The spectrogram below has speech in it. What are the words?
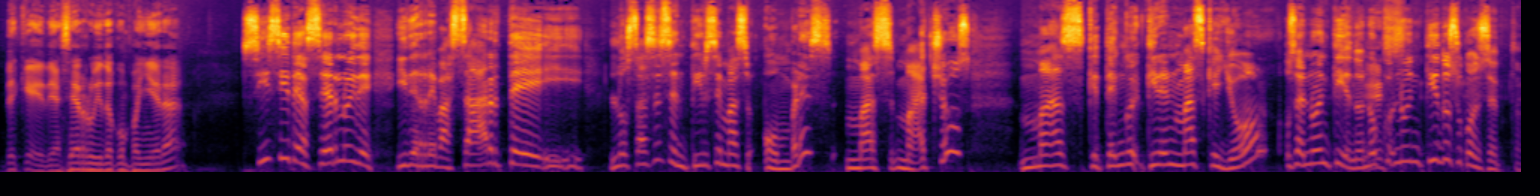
¿De qué? ¿De hacer ruido, compañera? Sí, sí, de hacerlo y de, y de rebasarte. Y los hace sentirse más hombres, más machos, más que tengo, tienen más que yo. O sea, no entiendo, no, Es- no entiendo su concepto.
